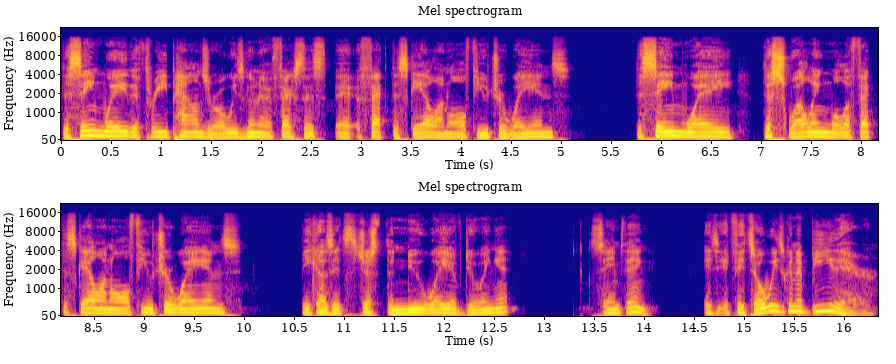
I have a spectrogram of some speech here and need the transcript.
The same way the three pounds are always going to affect this eh, affect the scale on all future weigh-ins. The same way the swelling will affect the scale on all future weigh-ins because it's just the new way of doing it. Same thing. if it's always going to be there,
